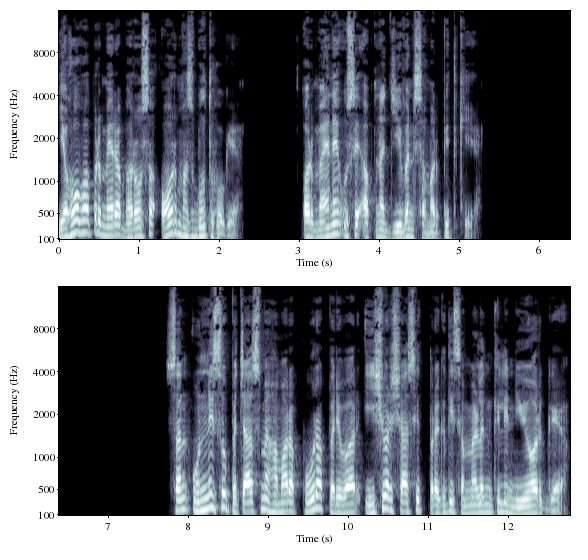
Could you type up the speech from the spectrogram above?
यहोवा पर मेरा भरोसा और मज़बूत हो गया और मैंने उसे अपना जीवन समर्पित किया। सन 1950 में हमारा पूरा परिवार ईश्वर शासित प्रगति सम्मेलन के लिए न्यूयॉर्क गया।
